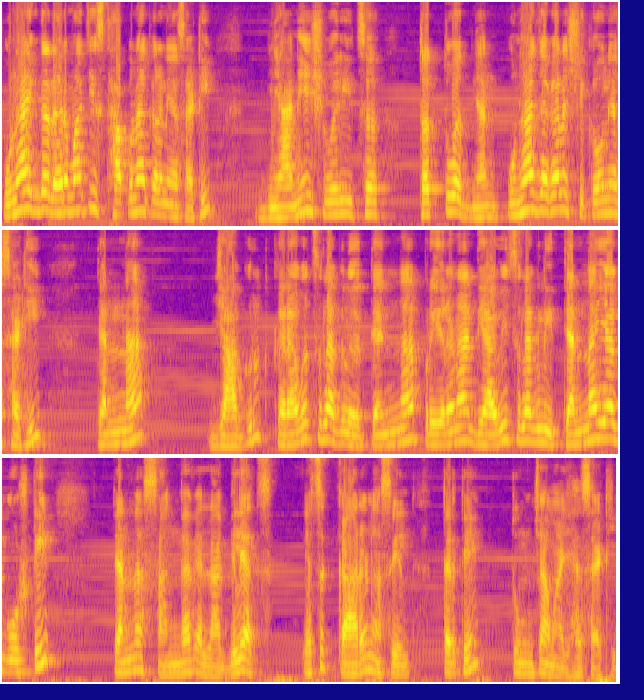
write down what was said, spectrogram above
पुन्हा एकदा धर्माची स्थापना करण्यासाठी ज्ञानेश्वरीचं तत्त्वज्ञान पुन्हा जगाला शिकवण्यासाठी त्यांना जागृत करावंच लागलं त्यांना प्रेरणा द्यावीच लागली त्यांना या गोष्टी त्यांना सांगाव्या लागल्याच याचं कारण असेल तर ते तुमच्या माझ्यासाठी.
